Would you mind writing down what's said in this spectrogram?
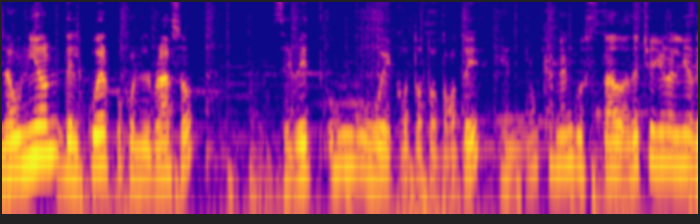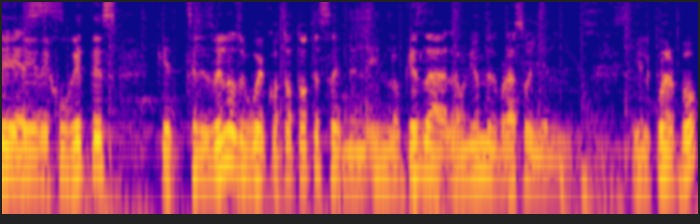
la unión del cuerpo con el brazo se ve un hueco tototote que nunca me han gustado. De hecho, hay una línea de, juguetes que se les ven los huecotototes en, en, lo que es la, unión del brazo y el, y el cuerpo.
